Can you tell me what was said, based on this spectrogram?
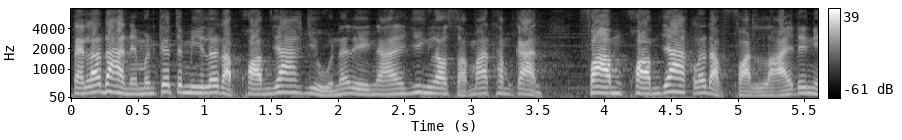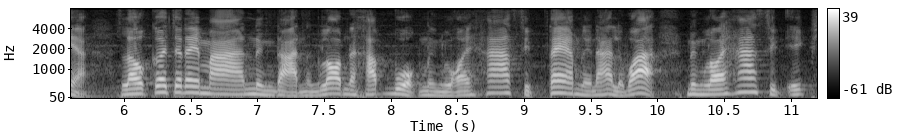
แต่ละด่านเนี่ยมันก็จะมีระดับความยากอยู่นั่นเองนะ ยิ่งเราสามารถทำการฟาร์มความยากระดับฝันร้ายได้เนี่ย เราก็จะได้มา 1 ด่าน 1 รอบนะครับ บวก 150 แต้มเลยนะ หรือว่า 150 XP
